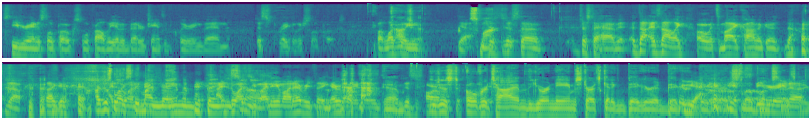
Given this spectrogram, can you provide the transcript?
Stevie Random slowpokes will probably have a better chance of clearing than just regular slowpokes. But luckily, gotcha. yeah, smart. Just, just a just to have it. It's not, it's not like oh, it's my comic. No, no. Like I just, like to see my sure. name and things. I just want to see my name on everything. Everybody knows. yeah. This is you just over time, the, your name starts getting bigger and bigger and bigger, and slow starts getting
